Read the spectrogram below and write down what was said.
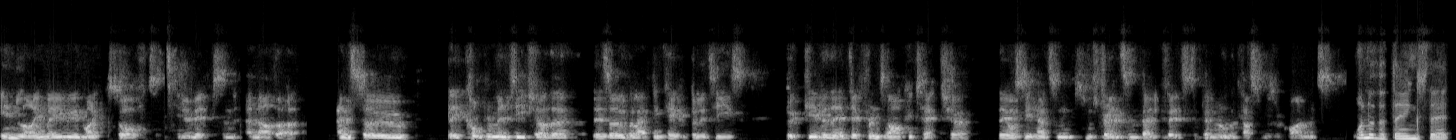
in line maybe with Microsoft, you know, MIPS and, and other. And so they complement each other. There's overlapping capabilities, but given their different architecture, they obviously had some, some strengths and benefits depending on the customer's requirements. One of the things that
